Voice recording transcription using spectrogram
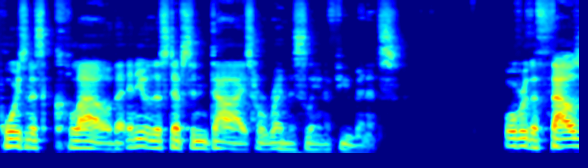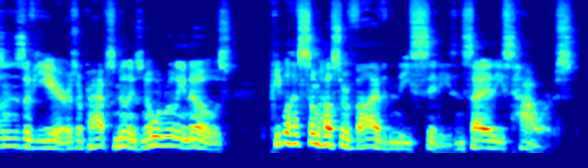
poisonous cloud that anyone that steps in dies horrendously in a few minutes. Over the thousands of years, or perhaps millions, no one really knows, people have somehow survived in these cities, inside of these towers,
